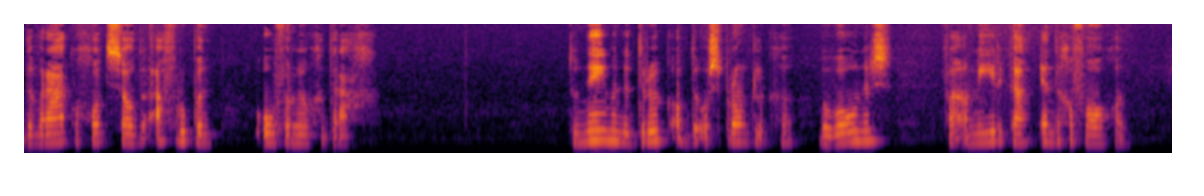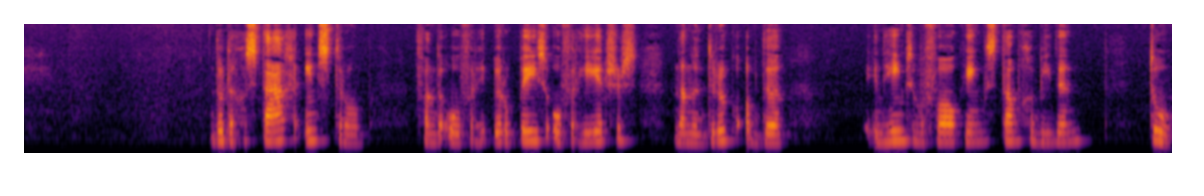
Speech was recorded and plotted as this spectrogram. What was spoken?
de wrake God zouden afroepen over hun gedrag. Toenemende druk op de oorspronkelijke bewoners van Amerika en de gevolgen. Door de gestage instroom van de Europese overheersers nam de druk op de inheemse bevolking stamgebieden toe.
